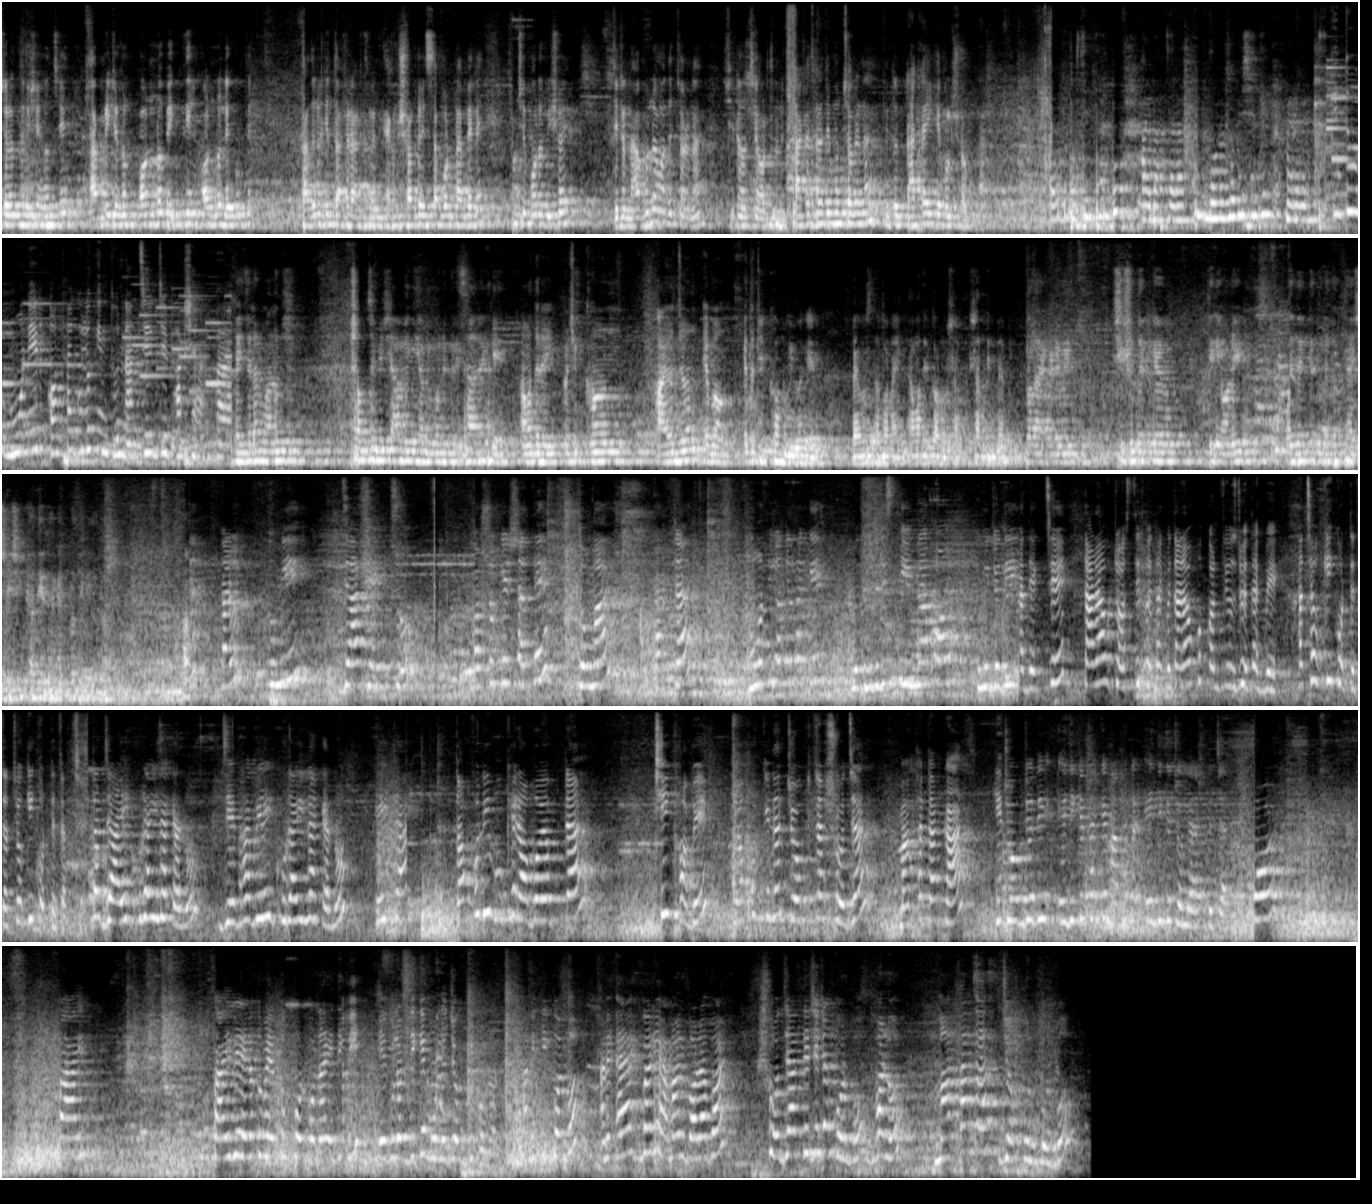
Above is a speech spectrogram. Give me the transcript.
চূড়ান্ত বিষয় হচ্ছে আপনি যখন অন্য ব্যক্তির অন্য লেখকদের তাদেরও কিন্তু আসলে হবে। এখন সরকারি সাপোর্ট না পেলে সবচেয়ে বড় বিষয় যেটা না হলেও আমাদের চলে না সেটা হচ্ছে অর্থনীতি। টাকা ছাড়া যেমন চলে না কিন্তু টাকাই কেবল সব না। উপস্থিত থাকব আর বাচ্চারা খুব মনোযোগের সাথে ম্যাডামের কিন্তু কথাগুলো কিন্তু নাচের যে ভাষা বা এই জেলার মানুষ সবচেয়ে বেশি আবেগী আমি মনে করি। স্যার আমাদের এই প্রশিক্ষণ আয়োজন এবং এত শিক্ষণ বিভাগের ব্যবস্থাপনায় আমাদের কর্মশালা সাত দিন ব্যাপী। একাডেমির শিশুদেরকেও তিনি অনেক এদেরকে তুলে ধরতে হয় সেই শিক্ষা দিয়ে থাকেন প্রতিনিয়ত। কারণ তুমি যা দেখছ দর্শকের সাথে তোমার একটা মনসিকতা থাকে, তুমি যদি স্থির না হও, তুমি যদি দেখছে, তারাও একটু অস্থির হয়ে থাকবে, তারাও খুব কনফিউজড হয়ে থাকবে। আচ্ছা ও কি করতে চাচ্ছে? ও কি করতে চাচ্ছে? তা যাই ঘুরাই না কেন, যেভাবেই ঘুরাই না কেন, এইটা তখনই মুখের অবয়বটা ঠিক হবে যখন কিনা চোখটা সোজা, মাথাটা কাজ চোখ যদি এদিকে থাকে, মাথাটা এইদিকে চলে আসতে চায়। ফাইভে এরকম এরকম করব না, এদিকে আমি এগুলোর দিকে মনোযোগ দিব না। আমি কি করব? আমি একবারে আমার বরাবর সোজাতে যেটা করব, ধরো মাথা কাজ যখন করব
